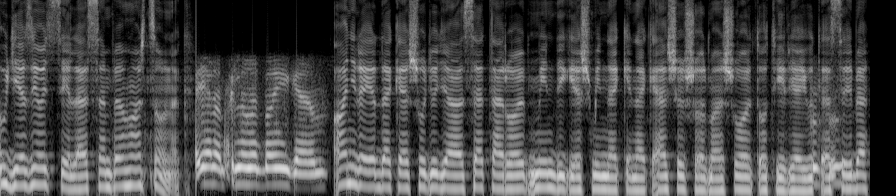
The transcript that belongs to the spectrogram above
Úgy érzi, hogy széllel szemben harcolnak? Jelen pillanatban igen. Annyira érdekes, hogy ugye a szetáról mindig és mindenkinek elsősorban Soltot írja jut uh-huh. eszébe,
